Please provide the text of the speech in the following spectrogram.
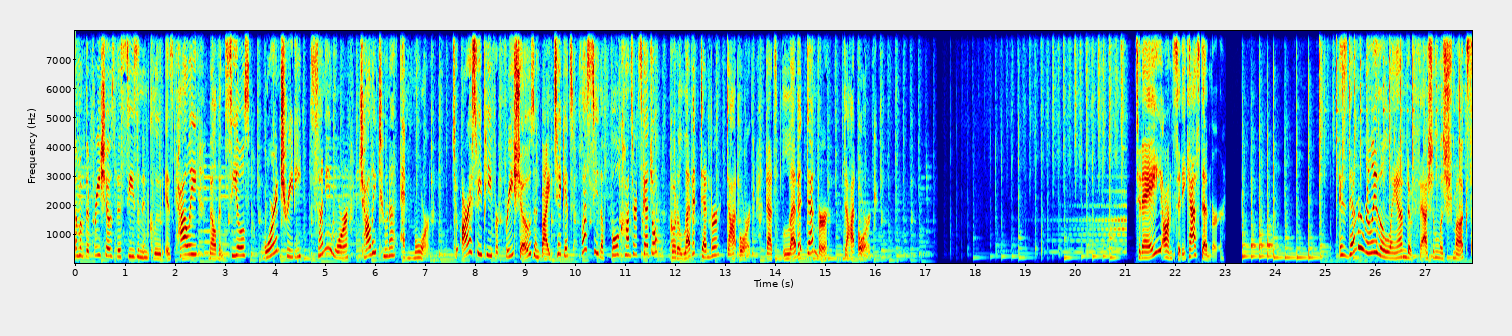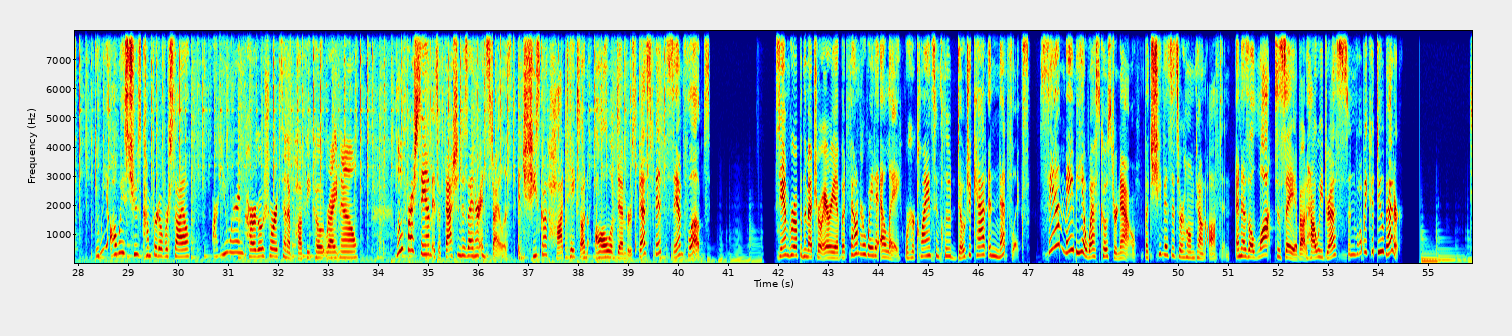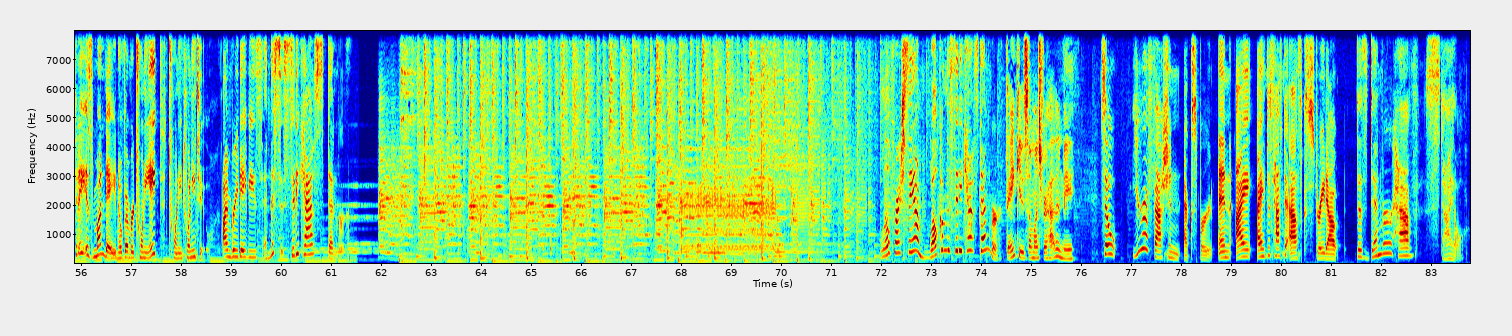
Some of the free shows this season include iZCALLI, Melvin Seals, War and Treaty, Sunny War, Charlie Tuna, and more. To RSVP for free shows and buy tickets, plus see the full concert schedule, go to levittdenver.org. That's levittdenver.org. Today on CityCast Denver. Is Denver really the land of fashionless schmucks? Do we always choose comfort over style? Are you wearing cargo shorts and a puffy coat right now? Lil Fresh Sam is a fashion designer and stylist, and she's got hot takes on all of Denver's best fits and flubs. Sam grew up in the metro area but found her way to LA, where her clients include Doja Cat and Netflix. Sam may be a West Coaster now, but she visits her hometown often and has a lot to say about how we dress and what we could do better. Today is Monday, November 28th, 2022. I'm Bree Davies, and this is CityCast Denver. Lil Fresh Sam, welcome to CityCast Denver. Thank you so much for having me. So, you're a fashion expert, and I, I just have to ask straight out Does Denver have style?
